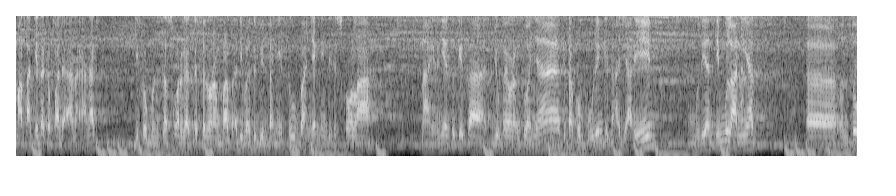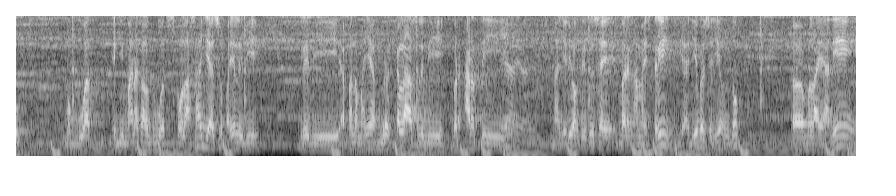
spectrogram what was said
mata kita kepada anak-anak di komunitas warga Kristen orang Batak di Batu Bintang itu banyak yang tidak sekolah. Nah akhirnya itu kita jumpai orang tuanya, kita kumpulin, kita ajarin, kemudian timbullah niat e, untuk membuat ya gimana kalau buat sekolah saja supaya lebih lebih apa namanya berkelas, lebih berarti. Ya, ya, ya. Nah jadi waktu itu saya bareng sama istri, ya dia bersedia untuk e, melayani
